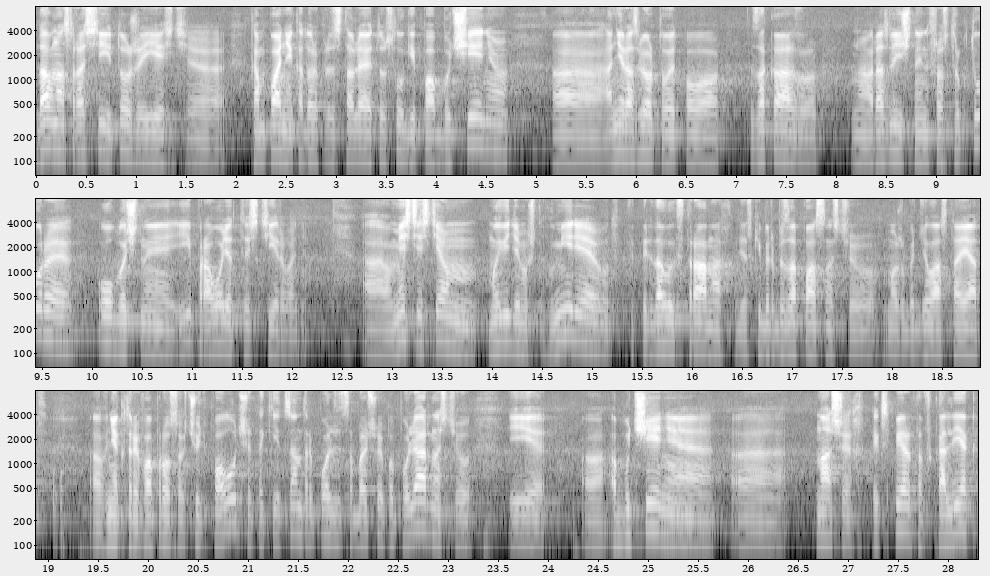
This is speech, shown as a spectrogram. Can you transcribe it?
Да, у нас в России тоже есть э, компании, которые предоставляют услуги по обучению, э, они развертывают по заказу Э, различные инфраструктуры облачные и проводят тестирование. А вместе с тем мы видим, что в мире, вот в передовых странах, где с кибербезопасностью, может быть, дела стоят э, в некоторых вопросах чуть получше, такие центры пользуются большой популярностью, и э, обучение наших экспертов, коллег,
